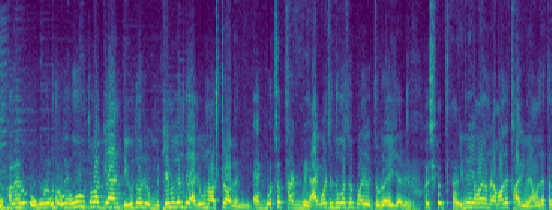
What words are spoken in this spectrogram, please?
দোকানের ওগুলো ও তোমার গ্যারান্টি ও তো কেমিক্যাল দিয়ে আছে ও নষ্ট হবে না। এক বছর থাকবে। এক বছর দু বছর রয়ে যাবে। কিন্তু আমাদের আমাদের থাকবে আমাদের তো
